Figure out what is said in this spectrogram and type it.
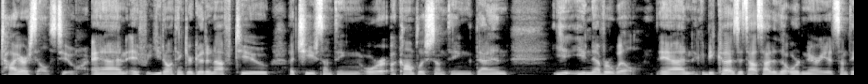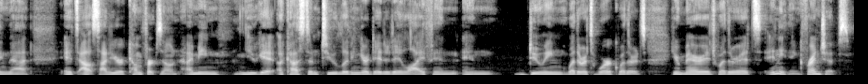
tie ourselves to. And if you don't think you're good enough to achieve something or accomplish something, then you, you never will. And because it's outside of the ordinary, it's something that it's outside of your comfort zone. I mean, you get accustomed to living your day to day life in, in doing, whether it's work, whether it's your marriage, whether it's anything, friendships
